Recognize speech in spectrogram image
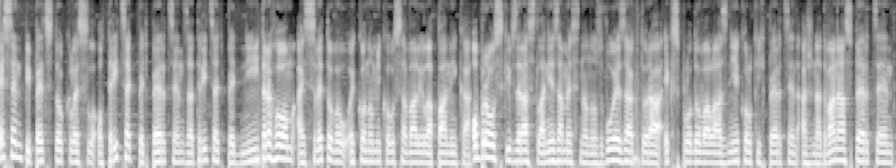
S&P 500 kleslo o 35% za 35 dní, trhom aj svetovou ekonomikou sa valila panika. Obrovsky vzrastla nezamestnanosť v USA, ktorá explodovala z niekoľkých percent až na 12%.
